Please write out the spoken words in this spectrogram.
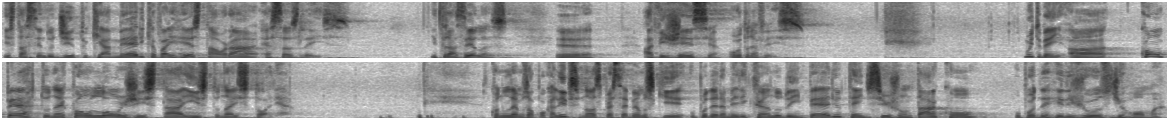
está sendo dito que a América vai restaurar essas leis e trazê-las eh, à vigência outra vez. Muito bem, ah, quão perto, né, quão longe está isto na história? Quando lemos o Apocalipse, nós percebemos que o poder americano do império tem de se juntar com o poder religioso de Roma,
